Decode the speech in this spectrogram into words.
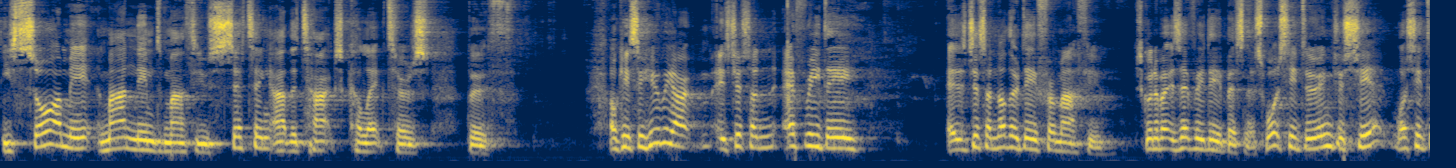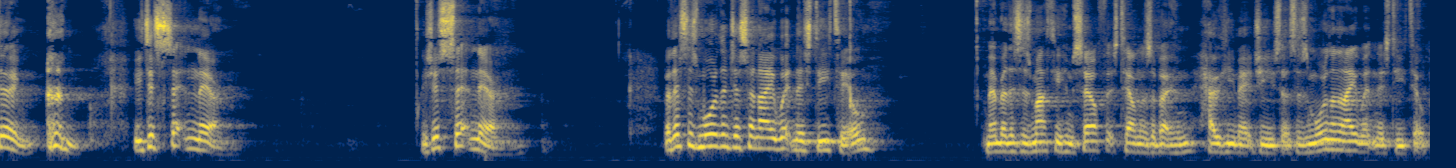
He saw a man named Matthew sitting at the tax collector's booth. Okay, so here we are. It's just an everyday, it's just another day for Matthew. He's going about his everyday business. What's he doing? Do you see it? What's he doing? He's just sitting there. He's just sitting there. But this is more than just an eyewitness detail. Remember, this is Matthew himself that's telling us about him, how he met Jesus. This is more than an eyewitness detail.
